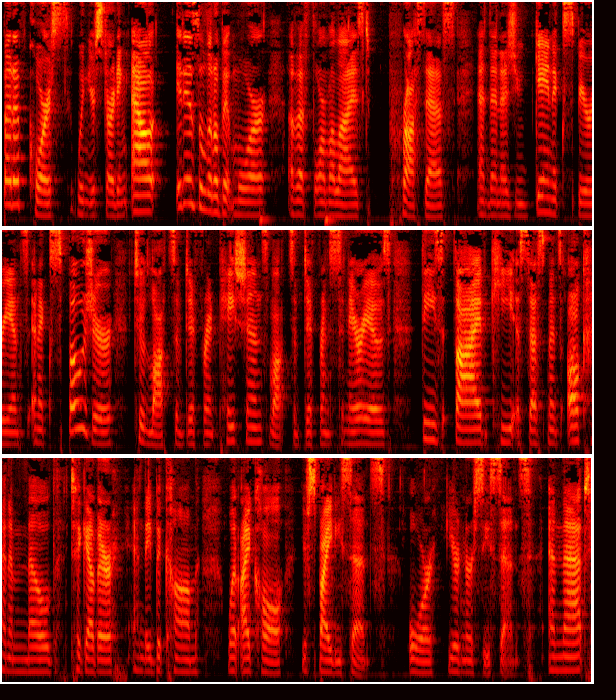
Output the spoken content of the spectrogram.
But of course, when you're starting out, it is a little bit more of a formalized process. And then as you gain experience and exposure to lots of different patients, lots of different scenarios, these five key assessments all kind of meld together and they become what I call your spidey sense or your nursey sense. And that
